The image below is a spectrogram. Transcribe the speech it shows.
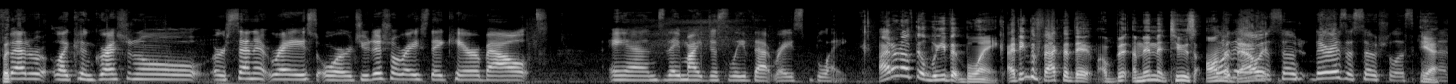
But- federal like congressional or senate race or judicial race they care about and they might just leave that race blank. I don't know if they'll leave it blank. I think the fact that the Ab- Amendment Two is on or the ballot. There is, a so- there is a socialist Yeah.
